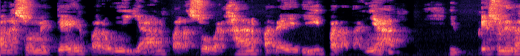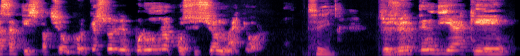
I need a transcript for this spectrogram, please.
para someter, para humillar, para sobajar, para herir, para dañar. Y eso le da satisfacción porque eso le pone una posición mayor. Sí. Entonces yo entendía que,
